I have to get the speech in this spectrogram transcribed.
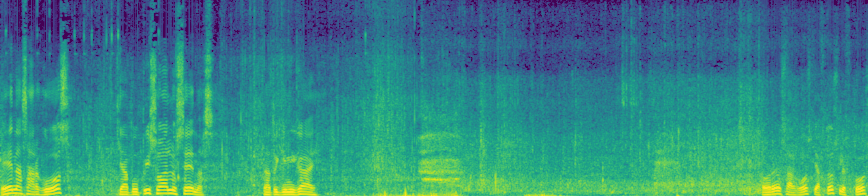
Ένας αργός και από πίσω άλλος ένας. Να τον κυνηγάει. Ωραίος αργός και αυτός λευκός.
